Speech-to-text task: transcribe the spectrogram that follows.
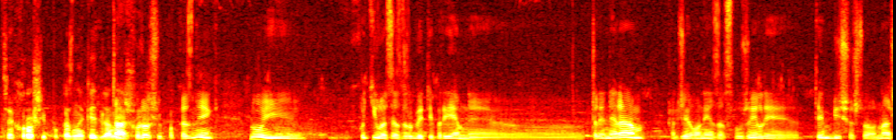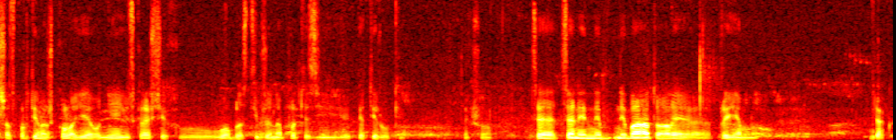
це хороші показники для нас. Так, нашої. хороший показник. Ну і хотілося зробити приємне е, тренерам, адже вони заслужили. Тим більше, що наша спортивна школа є однією з кращих в області вже на протязі п'яти років. Так що це, це не, не, не багато, але приємно. Дякую.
